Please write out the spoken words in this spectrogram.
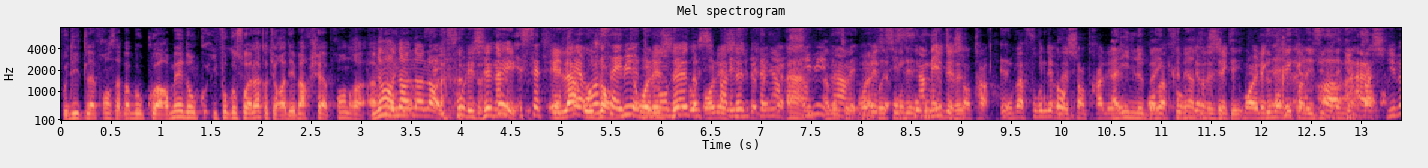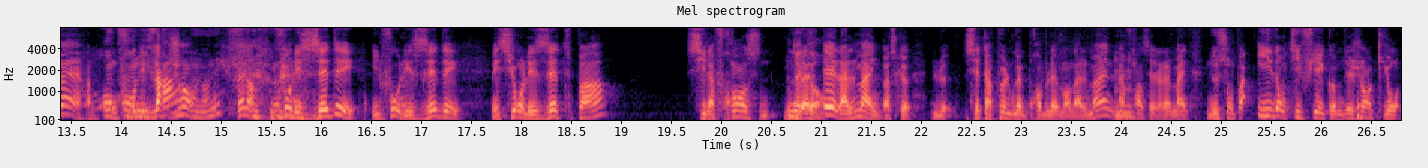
vous dites la France n'a pas beaucoup armé, donc il faut qu'on soit là quand il y aura des marchés à prendre. après Non, non, non, non, il faut les aider. cette Et là, aujourd'hui, on les aide, on les aide de manière Ah, civile. Non, mais- On centrales- va fournir des centrales Aline électriques, on va fournir que des équipements électriques. On Ukrainiens. passe l'hiver, On- fournit de l'argent. il faut les aider. Il faut les aider. Mais si on les aide pas, si la France la- et l'Allemagne, parce que le- c'est un peu le même problème en Allemagne, la Mhm. France et l'Allemagne ne sont pas identifiés comme des gens qui ont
